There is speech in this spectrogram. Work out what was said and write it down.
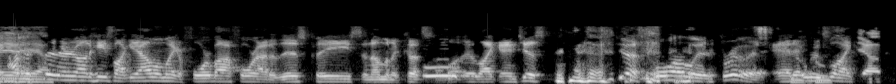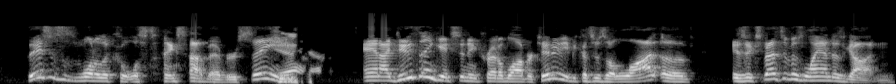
Yeah, I yeah, sitting there on. He's like, "Yeah, I'm gonna make a four by four out of this piece, and I'm gonna cut some like and just just flowing through it." And it was like, Yeah. "This is one of the coolest things I've ever seen." Yeah. And I do think it's an incredible opportunity because there's a lot of as expensive as land has gotten,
